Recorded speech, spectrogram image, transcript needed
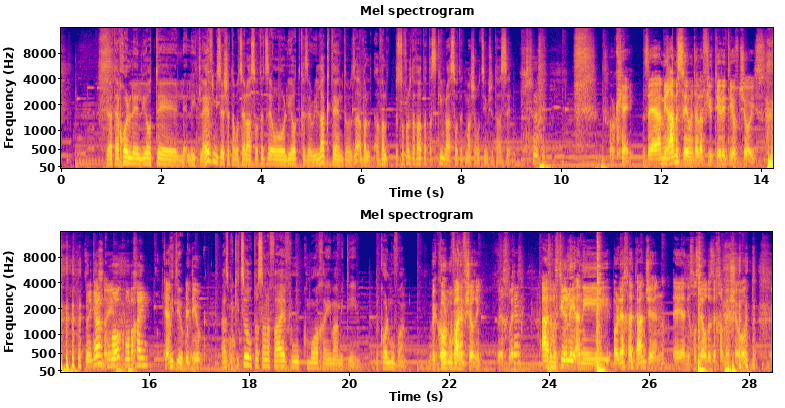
ואתה יכול אה, להיות, אה, להתלהב מזה שאתה רוצה לעשות את זה, או להיות כזה reluctant או זה, אבל, אבל בסופו של דבר אתה תסכים לעשות את מה שרוצים שתעשה. אוקיי. זה אמירה מסוימת על ה-futility of choice. זה גם. כמו, כמו בחיים. כן? בדיוק. בדיוק. אז בקיצור, פרסונה 5 הוא כמו החיים האמיתיים, בכל מובן. בכל מובן אפשרי. בהחלט. כן. אה, זה מזכיר לי, אני הולך לדאנג'ן, אה, אני חוזר עוד איזה חמש שעות.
